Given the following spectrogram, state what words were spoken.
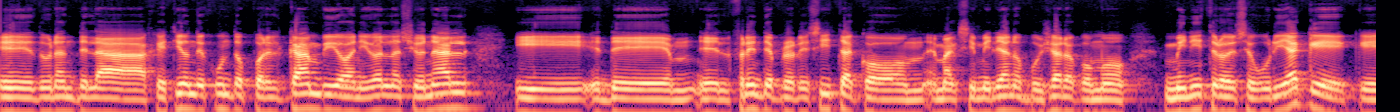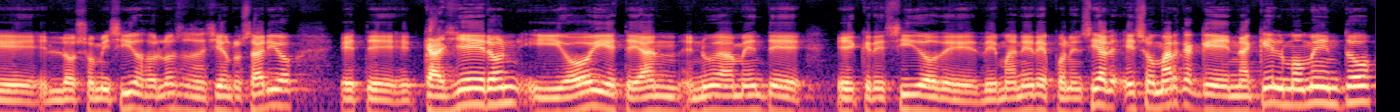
eh, durante la gestión de Juntos por el Cambio a nivel nacional y del mm, Frente Progresista con Maximiliano Puyaro como ministro de Seguridad, que, los homicidios dolosos allí en Rosario este, cayeron y hoy este, han nuevamente eh, crecido de, manera exponencial. Eso marca que en aquel momento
